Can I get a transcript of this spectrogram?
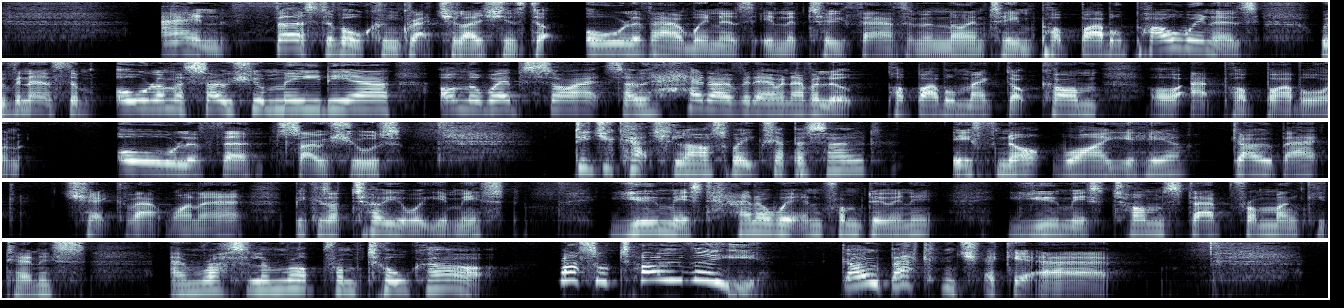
And first of all, congratulations to all of our winners in the 2019 Pod Bible poll winners. We've announced them all on the social media, on the website, so head over there and have a look. podbiblemag.com or at podbible on all of the socials. Did you catch last week's episode? If not, why are you here? Go back, check that one out because I'll tell you what you missed. You missed Hannah Witton from Doing It, you missed Tom Stab from Monkey Tennis, and Russell and Rob from Talk Art. Russell Tovey! Go back and check it out.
